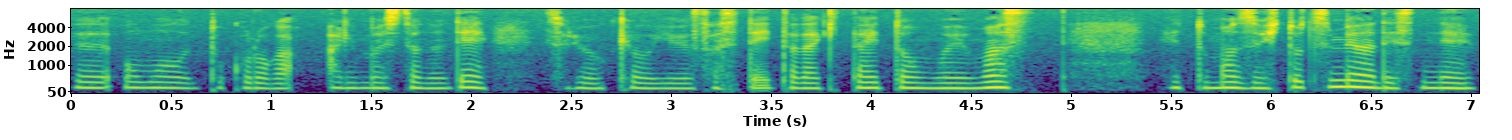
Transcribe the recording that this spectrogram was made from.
えー思うところがありましたのでそれを共有させていただきたいと思います、えっと、まず1つ目はですね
